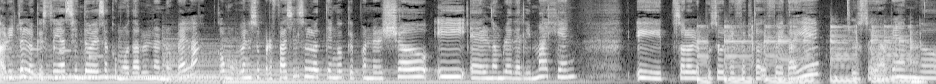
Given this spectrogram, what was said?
ahorita lo que estoy haciendo es acomodarlo en la novela. Como ven es súper fácil, solo tengo que poner show y el nombre de la imagen. Y solo le puse un efecto de fade ahí. Lo estoy abriendo.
